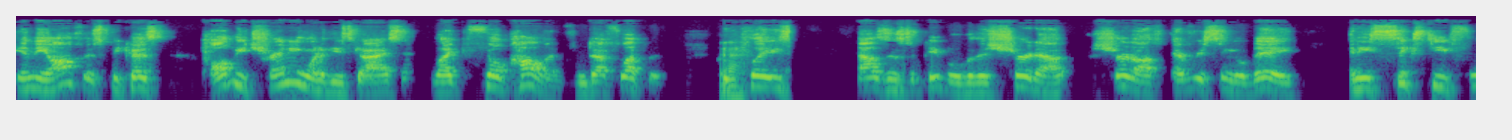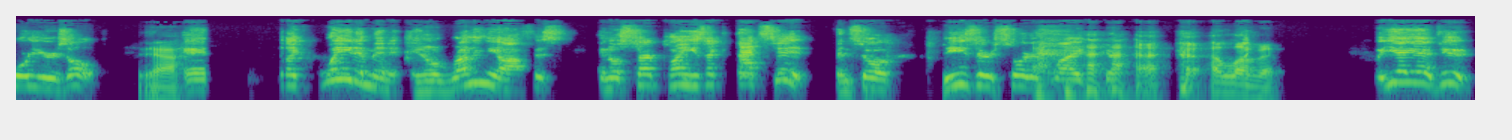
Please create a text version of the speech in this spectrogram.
in the office because I'll be training one of these guys, like Phil Collen from Def Leppard, who yeah. plays thousands of people with his shirt out, shirt off every single day, and he's 64 years old. Yeah, and like, wait a minute, and he'll run in the office and he'll start playing. He's like, that's it, and so these are sort of like uh, I love it. But yeah, yeah, dude.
